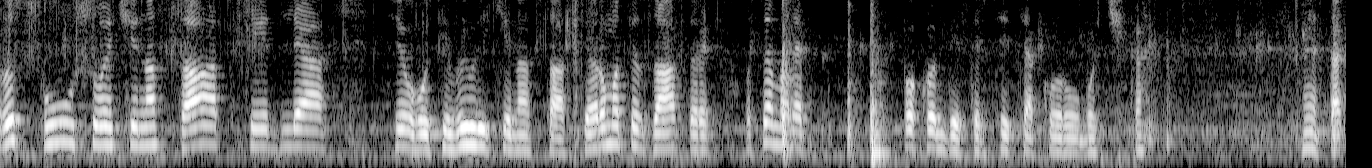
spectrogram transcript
розпушувачі, насадки для цього, ці великі насадки, ароматизатори. Оце в мене по кондитерці ця коробочка. Так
